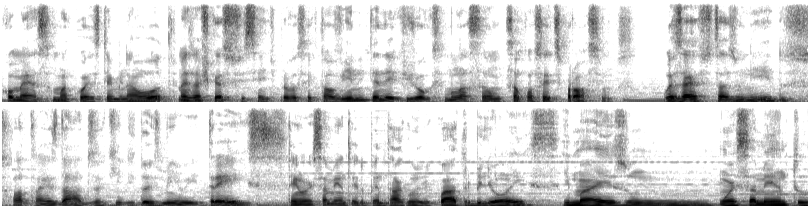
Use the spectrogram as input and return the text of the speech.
começa uma coisa e termina outra, mas acho que é suficiente para você que tá ouvindo entender que jogo e simulação são conceitos próximos. O Exército dos Estados Unidos, ela traz dados aqui de 2003, tem um orçamento aí do Pentágono de 4 bilhões e mais um, um orçamento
